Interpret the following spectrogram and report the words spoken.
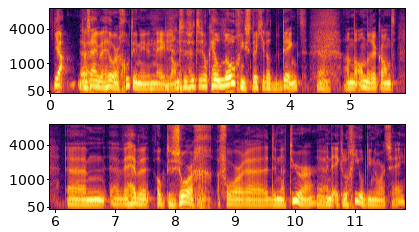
Ja, ja, daar zijn we heel erg goed in in Nederland. Dus het is ook heel logisch dat je dat bedenkt. Ja. Aan de andere kant, um, we hebben ook de zorg voor uh, de natuur ja. en de ecologie op die Noordzee.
